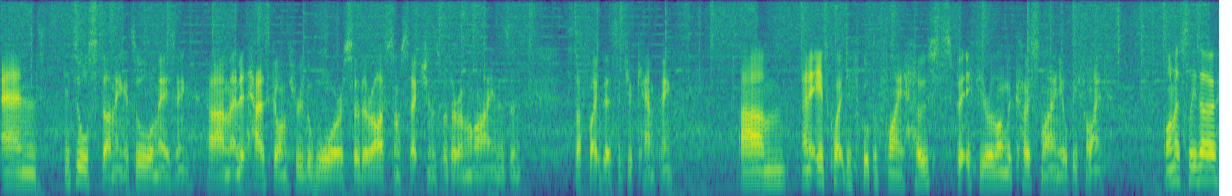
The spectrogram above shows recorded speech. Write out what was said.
and it's all stunning. It's all amazing. Um, and it has gone through the war so there are some sections where there are mines and stuff like this if you're camping. Um, and it is quite difficult to find hosts but if you're along the coastline you'll be fine. Honestly though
